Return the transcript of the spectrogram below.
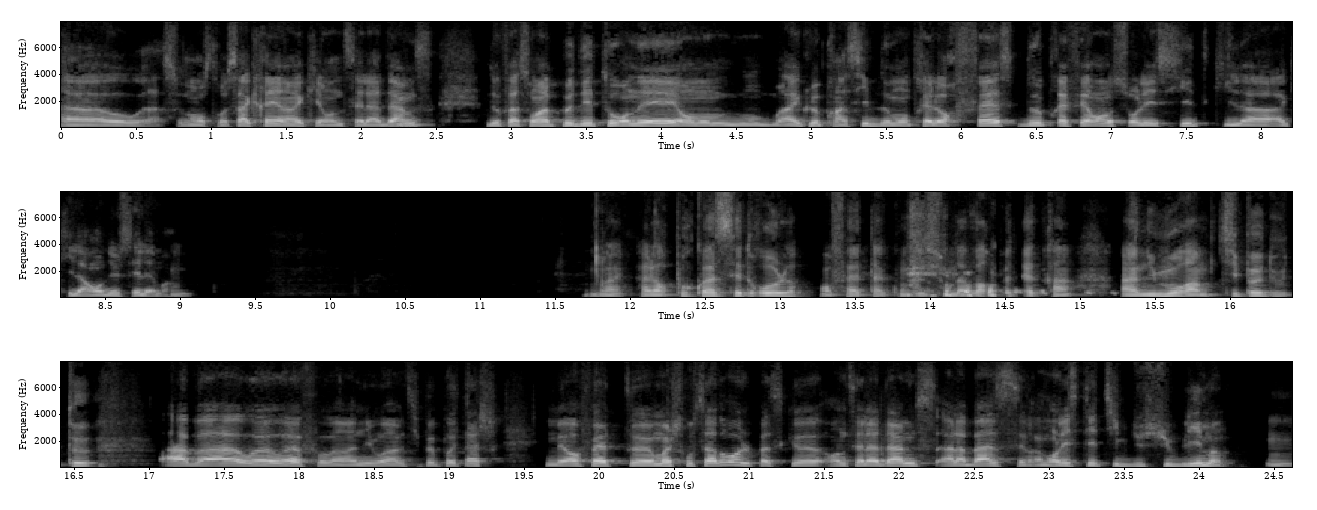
euh, à ce monstre sacré hein, qui est Ansel Adams, mm. de façon un peu détournée, en, avec le principe de montrer leurs fesses, de préférence sur les sites qu'il a, qu'il a rendus célèbres. Mm. Ouais. Alors pourquoi c'est drôle en fait, à condition d'avoir peut-être un, un, humour un petit peu douteux? Ah bah ouais ouais, faut un humour un petit peu potache. Mais en fait, euh, moi je trouve ça drôle parce que Ansel Adams, à la base, c'est vraiment l'esthétique du sublime, mm.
